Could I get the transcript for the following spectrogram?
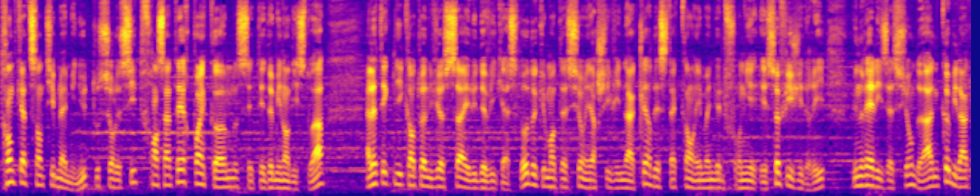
34 centimes la minute, tout sur le site franceinter.com. C'était 2000 ans d'histoire. À la technique, Antoine Viossa et Ludovic Aslo. Documentation et archivina, Claire Destacan, Emmanuel Fournier et Sophie Gildery. Une réalisation de Anne Kobilac.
